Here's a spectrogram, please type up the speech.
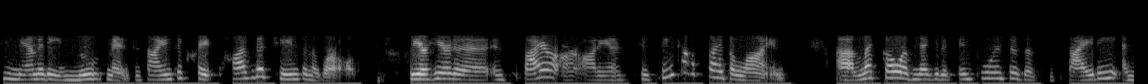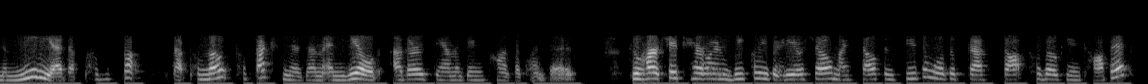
humanity movement designed to create positive change in the world. We are here to inspire our audience to think outside the lines, uh, let go of negative influences of society and the media that, pro- that promote perfectionism and yield other damaging consequences. Through Heart Shaped Heroine Weekly Radio Show, myself and Susan will discuss thought-provoking topics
